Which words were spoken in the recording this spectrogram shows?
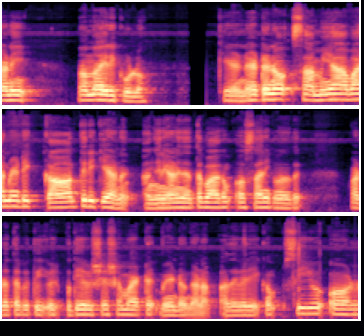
കണി നന്നായിരിക്കുള്ളൂ. കിരണേട്ടനോ സമയമാവാൻ വേണ്ടി കാത്തിരിക്കുകയാണ് അങ്ങനെയാണ് ഇന്നത്തെ ഭാഗം അവസാനിക്കുന്നത്. അടുത്ത പുതിയ വിശേഷമായിട്ട് വീണ്ടും കാണാം. അതുവരേക്കും സി യു ഓൾ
